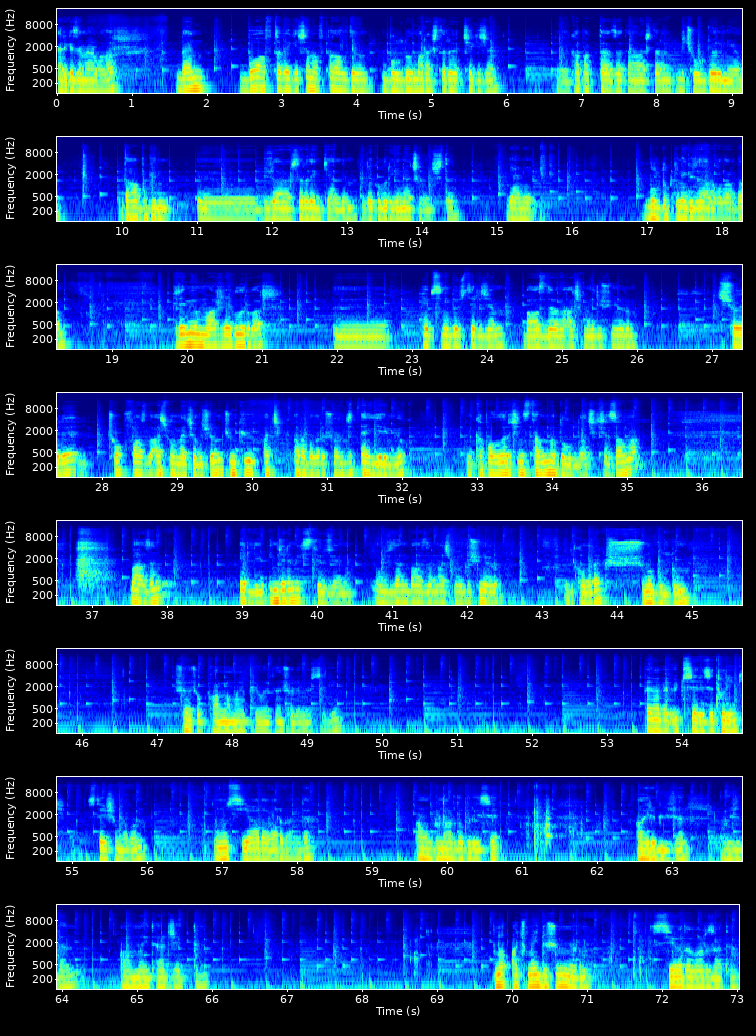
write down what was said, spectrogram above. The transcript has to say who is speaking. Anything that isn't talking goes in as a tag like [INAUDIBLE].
Speaker 1: Herkese merhabalar. Ben bu hafta ve geçen hafta aldığım, bulduğum araçları çekeceğim. Ee, kapakta zaten araçların birçoğu görünüyor. Daha bugün e, güzel araçlara denk geldim. Regular yeni açılmıştı. Yani bulduk yine güzel arabalardan. Premium var, Regular var. Ee, hepsini göstereceğim. Bazılarını açmayı düşünüyorum. Şöyle çok fazla açmamaya çalışıyorum. Çünkü açık arabalara şu an cidden yerim yok. Hani kapalılar için standım da doldu açıkçası ama [SIGHS] bazen elleyip incelemek istiyoruz yani. O yüzden bazılarını açmayı düşünüyorum. İlk olarak şunu buldum. Şöyle çok parlama yapıyor o yüzden şöyle göstereyim. BMW 3 serisi Touring Station Wagon. Bunun siyahı da var bende. Ama bunlarda grisi ayrı bir güzel. O yüzden almayı tercih ettim. Bunu açmayı düşünmüyorum. Siyahı da var zaten.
